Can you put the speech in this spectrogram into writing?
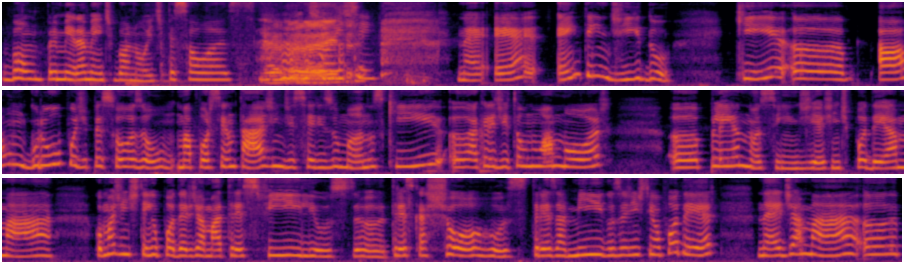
Bom, primeiramente, boa noite, pessoas. Boa noite. né? é, é entendido que uh, há um grupo de pessoas ou uma porcentagem de seres humanos que uh, acreditam no amor uh, pleno, assim, de a gente poder amar. Como a gente tem o poder de amar três filhos, três cachorros, três amigos, a gente tem o poder né, de amar uh,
